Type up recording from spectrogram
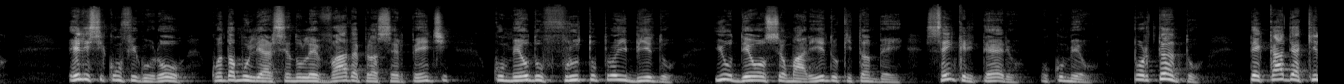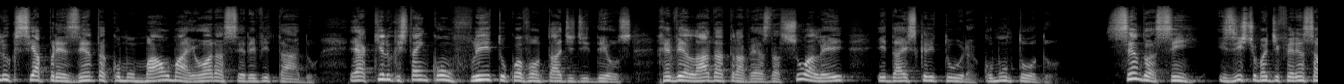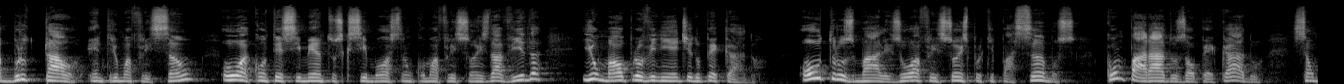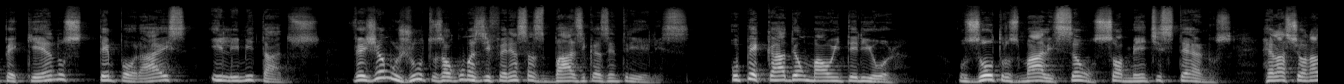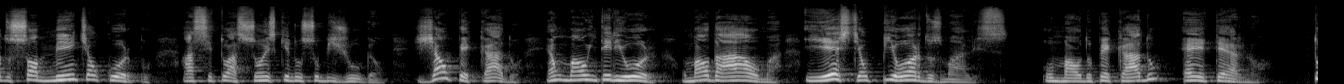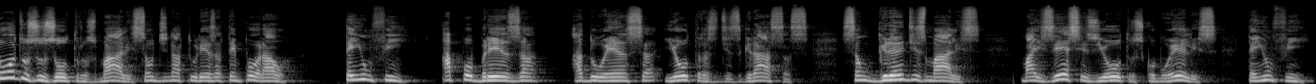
Ele se configurou quando a mulher, sendo levada pela serpente, comeu do fruto proibido e o deu ao seu marido, que também, sem critério, o comeu. Portanto, pecado é aquilo que se apresenta como mal maior a ser evitado. É aquilo que está em conflito com a vontade de Deus, revelada através da sua lei e da Escritura como um todo. Sendo assim, existe uma diferença brutal entre uma aflição ou acontecimentos que se mostram como aflições da vida e o mal proveniente do pecado. Outros males ou aflições por que passamos comparados ao pecado, são pequenos, temporais e limitados. Vejamos juntos algumas diferenças básicas entre eles. O pecado é um mal interior. Os outros males são somente externos, relacionados somente ao corpo, às situações que nos subjugam. Já o pecado é um mal interior, um mal da alma, e este é o pior dos males. O mal do pecado é eterno. Todos os outros males são de natureza temporal, têm um fim. A pobreza, a doença e outras desgraças são grandes males, mas esses e outros como eles têm um fim.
